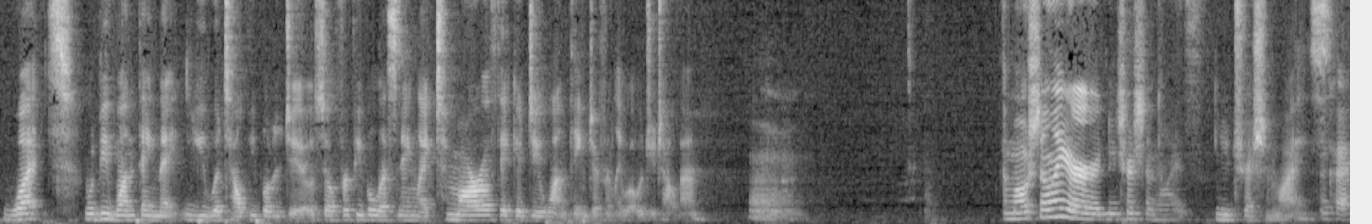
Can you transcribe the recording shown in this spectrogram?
what would be one thing that you would tell people to do? So, for people listening, like tomorrow, if they could do one thing differently, what would you tell them? Mm. Emotionally or nutrition wise? Nutrition wise. Okay.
